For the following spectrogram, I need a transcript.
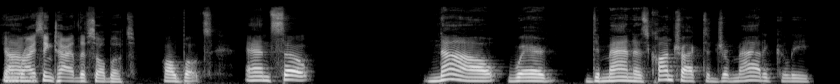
Yeah, Um, rising tide lifts all boats. all boats. And so now, where demand has contracted dramatically,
